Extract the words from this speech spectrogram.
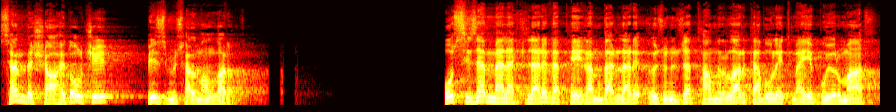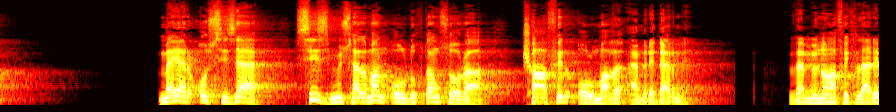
Sən də şahid ol ki, biz müsəlmanlarıq. O sizə mələkləri və peyğəmbərləri özünüzə tanrılar qəbul etməyi buyurmaz. Məyər o sizə, siz müsəlman olduqdan sonra kafir olmağı əmr edərmi? Və münafiqləri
